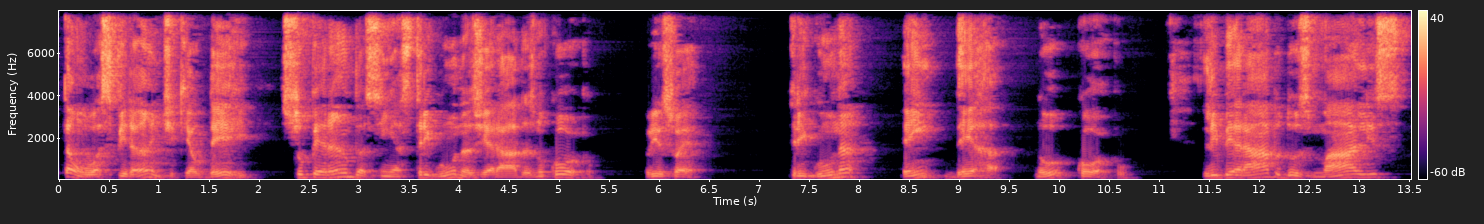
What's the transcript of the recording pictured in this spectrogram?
Então, o aspirante, que é o Derri, superando assim as trigunas geradas no corpo, por isso é triguna em derra, no corpo, liberado dos males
